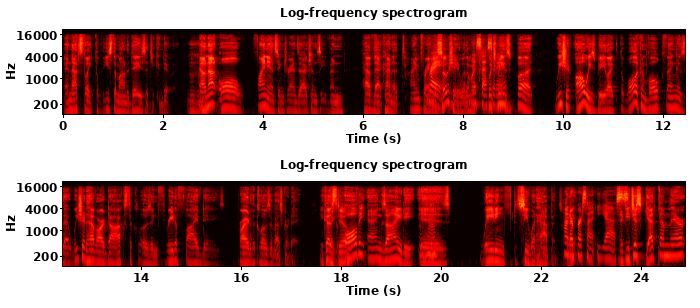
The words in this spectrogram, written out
and that's like the least amount of days that you can do it. Mm-hmm. Now, not all financing transactions even have that kind of time frame Right. associated with them, right? which means, but we should always be like the Wallick and Volk thing is that we should have our docs to closing three to five days prior to the close of escrow day because all the anxiety Mm-hmm. is waiting f- to see what happens. right? Hundred percent, yes. If you just get them there,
